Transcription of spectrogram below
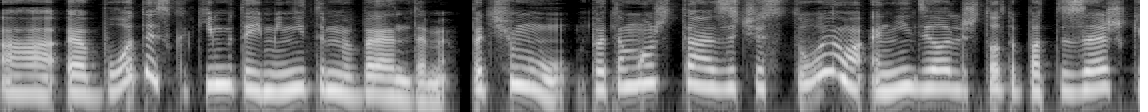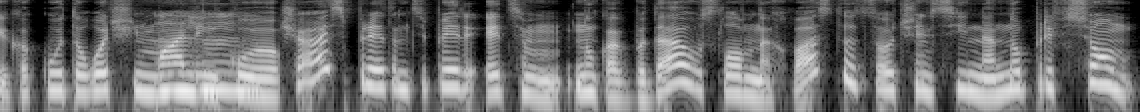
а, работой с какими-то именитыми брендами. Почему? Потому что зачастую они делали что-то по ТЗшке, какую-то очень маленькую mm-hmm. часть, при этом теперь этим, ну, как бы, да, условно хвастаются очень сильно, но при всем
